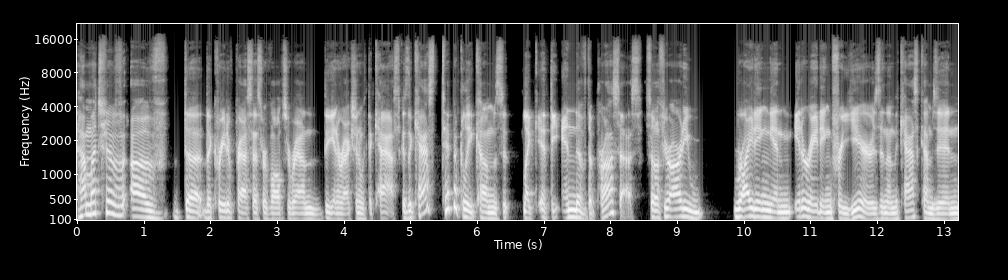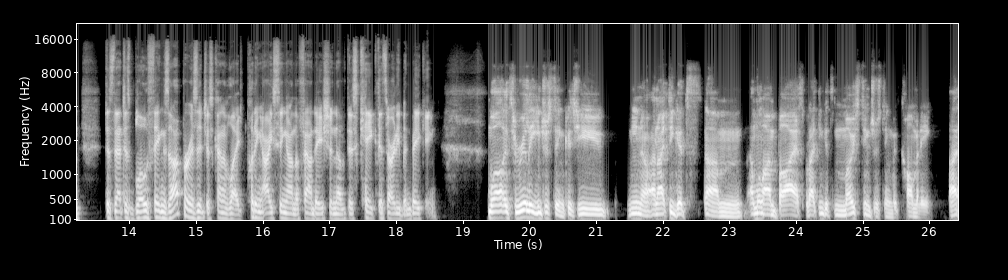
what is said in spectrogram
How much of, of the the creative process revolves around the interaction with the cast? Because the cast typically comes like at the end of the process. So if you're already writing and iterating for years and then the cast comes in, does that just blow things up or is it just kind of like putting icing on the foundation of this cake that's already been baking? Well, it's really interesting because you you know, and I think it's, um, and well, I'm biased, but I think it's most interesting with comedy. Uh,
